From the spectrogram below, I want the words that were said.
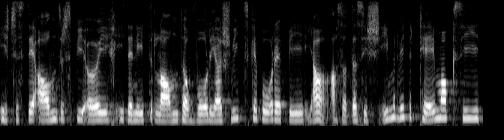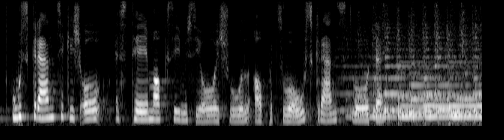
Ist es denn anders bei euch in den Niederlanden, obwohl ich ja in der Schweiz geboren bin? Ja, also das ist immer wieder Thema gewesen. Die Ausgrenzung ist auch ein Thema gewesen. Wir sind auch in der Schule ab und zu ausgrenzt worden.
